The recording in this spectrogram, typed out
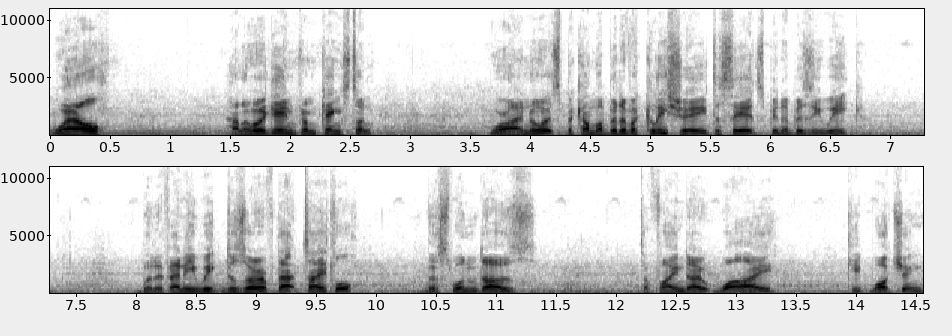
Well, hello again from Kingston, where I know it's become a bit of a cliche to say it's been a busy week. But if any week deserved that title, this one does. To find out why, keep watching,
